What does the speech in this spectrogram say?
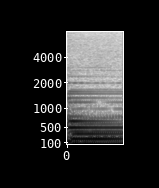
Bye.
